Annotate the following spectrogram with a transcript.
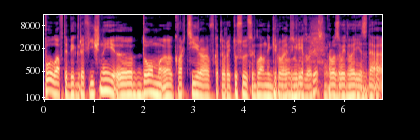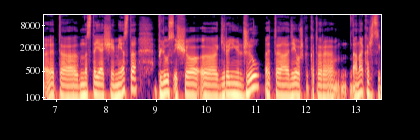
полуавтобиографичный, дом, квартира, в которой тусуется главный герой, Розовый это грех. Дворец, Розовый дворец, да, это настоящее место, плюс еще героиню Джилл, это девушка, которая, она, кажется, кажется,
